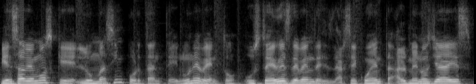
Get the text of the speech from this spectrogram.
Bien sabemos que lo más importante en un evento, ustedes deben de darse cuenta, al menos ya es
